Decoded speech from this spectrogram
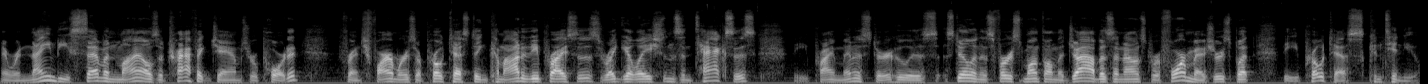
There were 97 miles of traffic jams reported. French farmers are protesting commodity prices, regulations, and taxes. The Prime Minister, who is still in his first month on the job, has announced reform measures, but the protests continue.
